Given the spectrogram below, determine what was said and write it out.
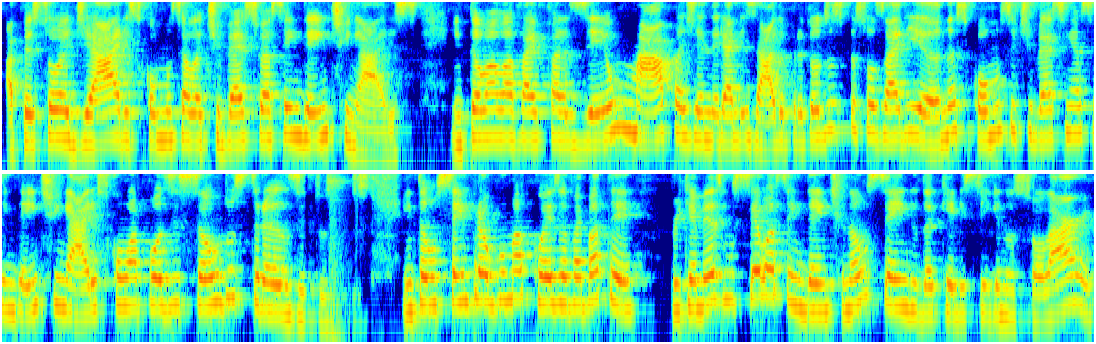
a pessoa de Ares como se ela tivesse o ascendente em Ares. Então, ela vai fazer um mapa generalizado para todas as pessoas arianas, como se tivessem ascendente em Ares, com a posição dos trânsitos. Então, sempre alguma coisa vai bater. Porque mesmo seu ascendente não sendo daquele signo solar,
